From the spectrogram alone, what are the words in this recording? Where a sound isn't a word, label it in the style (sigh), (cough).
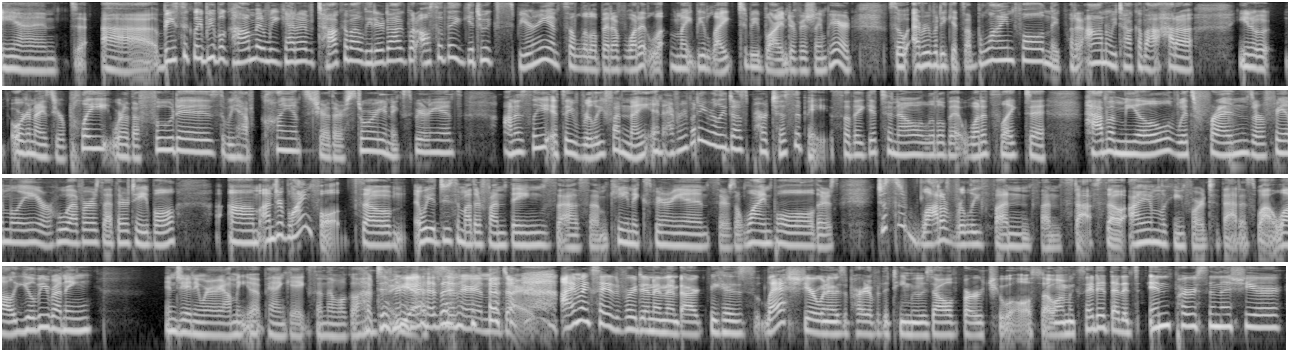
And uh, basically, people come and we kind of talk about Leader Dog, but also they get to experience a little bit of what it might be like to be blind or visually impaired. So everybody gets a blindfold and they put it on. We talk about how to, you know, organize your plate, where the food is. We have clients share their story and experience. Honestly, it's a really fun night and everybody really does participate. So they get to know a little bit what it's like to have a meal with friends or family or whoever is at their table um, under blindfold. So we do some other fun things, uh, some cane experience. There's a wine bowl. There's just a lot of really fun, fun stuff. So I am looking forward to that as well. Well, you'll be running in January. I'll meet you at Pancakes, and then we'll go have dinner. Yes. dinner in the dark. (laughs) I'm excited for Dinner in the Dark because last year when I was a part of the team, it was all virtual. So I'm excited that it's in person this year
